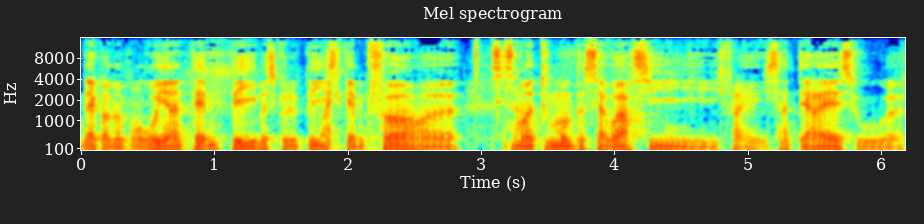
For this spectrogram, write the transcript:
D'accord. Donc en gros, il y a un thème pays parce que le pays Ouais. c'est quand même fort. euh, C'est ça. Moi, tout le monde peut savoir si, enfin, il s'intéresse ou euh,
